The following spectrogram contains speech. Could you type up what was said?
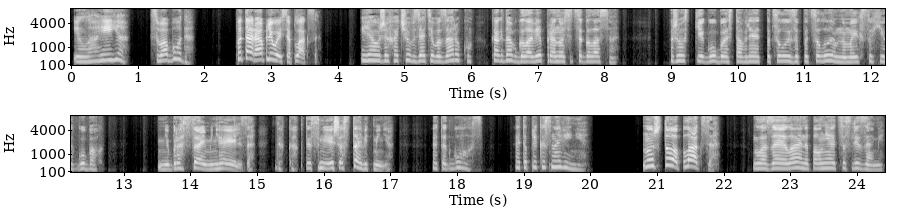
Илай и я! Свобода!» «Поторапливайся, Плакса!» Я уже хочу взять его за руку, когда в голове проносятся голоса. Жесткие губы оставляют поцелуй за поцелуем на моих сухих губах. «Не бросай меня, Эльза! Да как ты смеешь оставить меня?» Этот голос, это прикосновение. «Ну что, Плакса?» Глаза Элая наполняются слезами.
